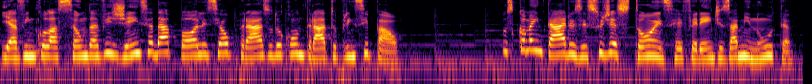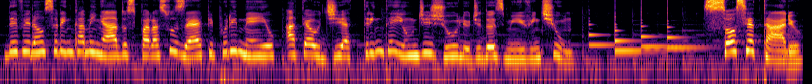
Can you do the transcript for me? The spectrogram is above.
e a vinculação da vigência da apólice ao prazo do contrato principal. Os comentários e sugestões referentes à minuta deverão ser encaminhados para a SUSEP por e-mail até o dia 31 de julho de 2021. Societário.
